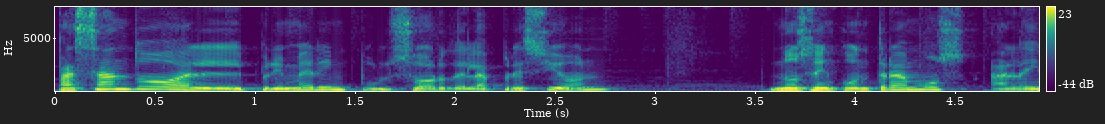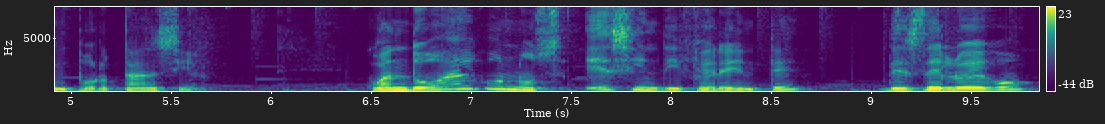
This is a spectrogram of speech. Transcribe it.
Pasando al primer impulsor de la presión, nos encontramos a la importancia. Cuando algo nos es indiferente, desde luego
